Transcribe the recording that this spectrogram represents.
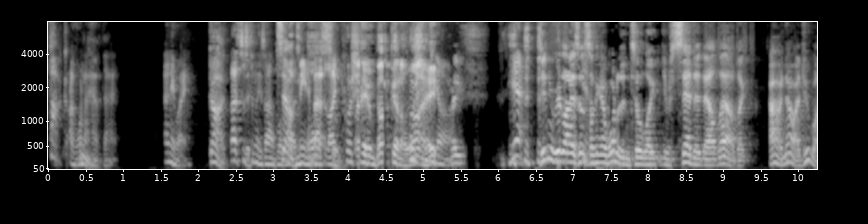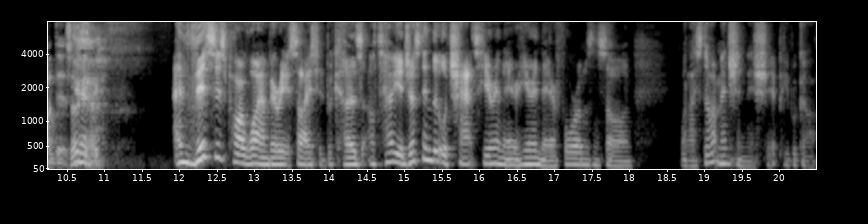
Fuck, I want to hmm. have that. Anyway, God, that's just an example of what I sounds mean about awesome. like pushing, I am not gonna the lie. Yeah. didn't realize that's something I wanted until like you said it out loud. Like, oh no, I do want this. Okay. Yeah. And this is part of why I'm very excited because I'll tell you, just in little chats here and there, here and there, forums and so on, when I start mentioning this shit, people go,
